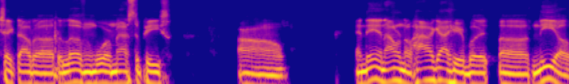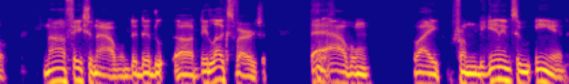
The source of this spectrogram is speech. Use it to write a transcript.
checked out uh, the Love and War masterpiece. Um, and then I don't know how I got here, but uh, Ne-Yo nonfiction album, the, the uh, deluxe version. That album, like from beginning to end,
